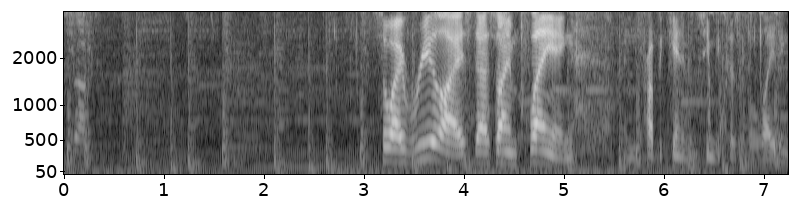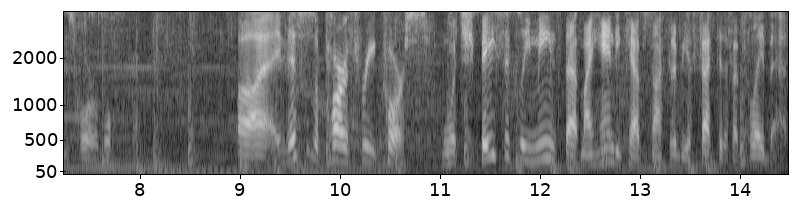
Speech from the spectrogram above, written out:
Sucked. So I realized as I'm playing, and you probably can't even see me because of the lighting, it's horrible. Uh, this is a par 3 course, which basically means that my handicap's not going to be affected if I play bad.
